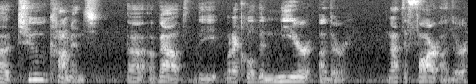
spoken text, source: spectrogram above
uh, two comments uh, about the what I call the near other, not the far other,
